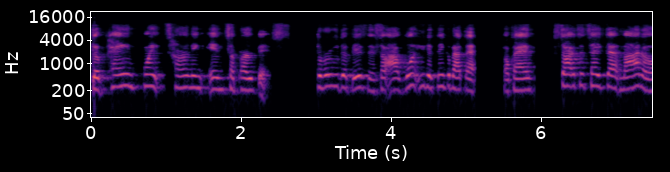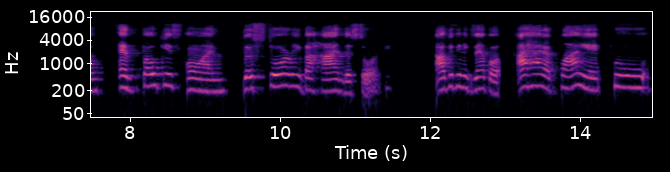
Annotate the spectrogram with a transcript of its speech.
the pain point turning into purpose through the business. So I want you to think about that. Okay. Start to take that model and focus on the story behind the story. I'll give you an example. I had a client who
